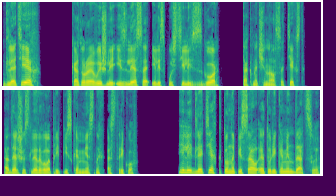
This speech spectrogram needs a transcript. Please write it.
Для тех, которые вышли из леса или спустились с гор, так начинался текст, а дальше следовала приписка местных остряков или для тех, кто написал эту рекомендацию.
